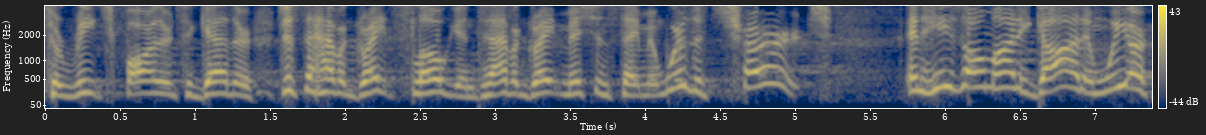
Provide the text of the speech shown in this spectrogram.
to reach farther together, just to have a great slogan, to have a great mission statement. We're the church. And he's almighty God, and we are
